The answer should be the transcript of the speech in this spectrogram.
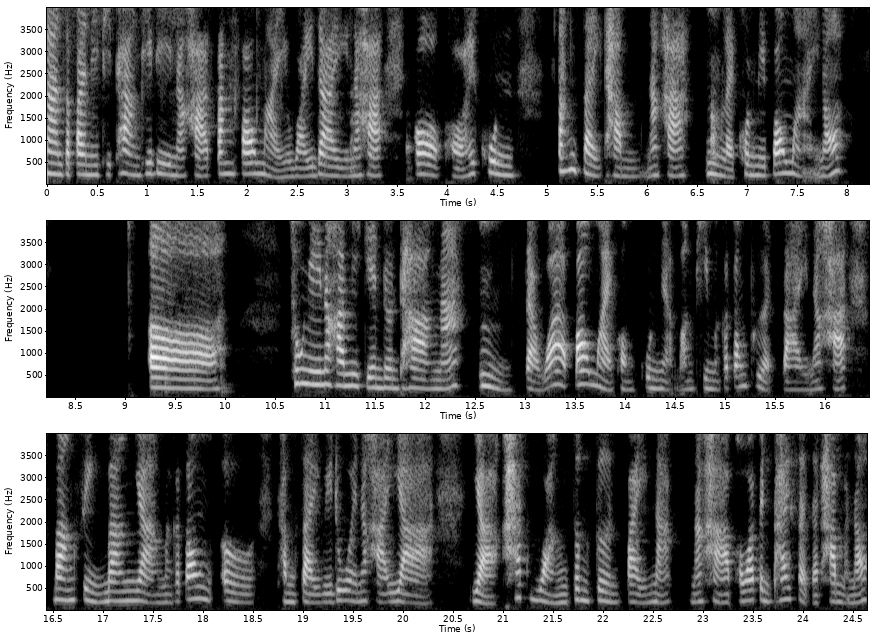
งานจะไปในทิศทางที่ดีนะคะ ตั้งเป้าหมายไว้ใดนะคะ ก็ขอให้คุณตั้งใจทำนะคะอืหลายคนมีเป้าหมายเนาะช่วงนี้นะคะมีเกณฑ์เดินทางนะ อืม แต่ว่าเป้าหมายของคุณเนี่ยบางทีมันก็ต้องเผื่อใจนะคะ บางสิ่งบางอย่างมันก็ต้องเอ่อทำใจไว้ด้วยนะคะ อย่าอย่าคาดหวังจนเกินไปนักนะคะ เพราะว่าเป็นไพ่สัจธรรมอะเนาะ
